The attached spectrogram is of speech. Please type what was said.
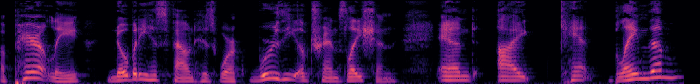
Apparently, nobody has found his work worthy of translation, and I can't blame them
